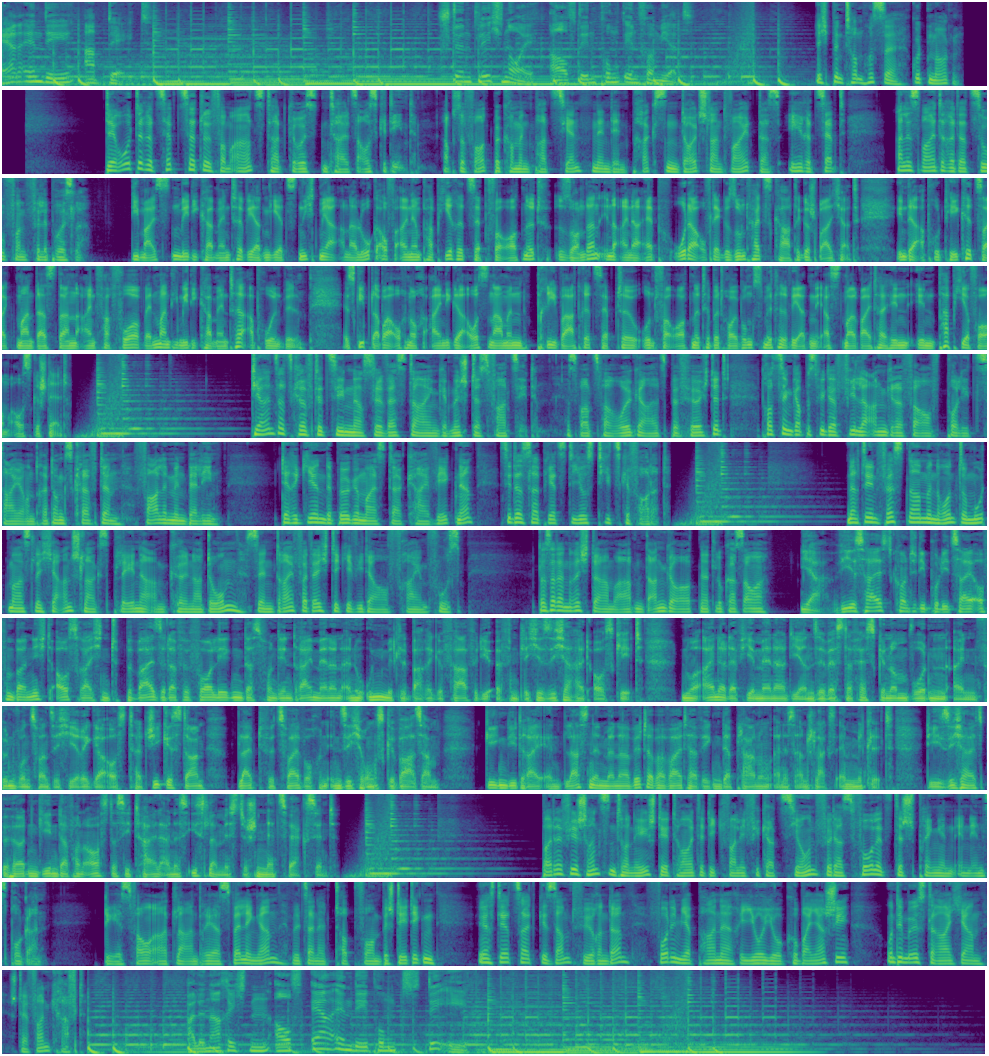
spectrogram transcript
RND Update. Stündlich neu. Auf den Punkt informiert. Ich bin Tom Husse. Guten Morgen. Der rote Rezeptzettel vom Arzt hat größtenteils ausgedient. Ab sofort bekommen Patienten in den Praxen deutschlandweit das E-Rezept. Alles weitere dazu von Philipp Rösler. Die meisten Medikamente werden jetzt nicht mehr analog auf einem Papierrezept verordnet, sondern in einer App oder auf der Gesundheitskarte gespeichert. In der Apotheke zeigt man das dann einfach vor, wenn man die Medikamente abholen will. Es gibt aber auch noch einige Ausnahmen. Privatrezepte und verordnete Betäubungsmittel werden erstmal weiterhin in Papierform ausgestellt. Die Einsatzkräfte ziehen nach Silvester ein gemischtes Fazit. Es war zwar ruhiger als befürchtet, trotzdem gab es wieder viele Angriffe auf Polizei und Rettungskräfte, vor allem in Berlin. Der regierende Bürgermeister Kai Wegner sieht deshalb jetzt die Justiz gefordert. Nach den Festnahmen rund um mutmaßliche Anschlagspläne am Kölner Dom sind drei Verdächtige wieder auf freiem Fuß. Das hat ein Richter am Abend angeordnet, Lukas Auer. Ja, wie es heißt, konnte die Polizei offenbar nicht ausreichend Beweise dafür vorlegen, dass von den drei Männern eine unmittelbare Gefahr für die öffentliche Sicherheit ausgeht. Nur einer der vier Männer, die an Silvester festgenommen wurden, ein 25-Jähriger aus Tadschikistan, bleibt für zwei Wochen in Sicherungsgewahrsam. Gegen die drei entlassenen Männer wird aber weiter wegen der Planung eines Anschlags ermittelt. Die Sicherheitsbehörden gehen davon aus, dass sie Teil eines islamistischen Netzwerks sind. Bei der Vierschanzentournee steht heute die Qualifikation für das vorletzte Springen in Innsbruck an. DSV-Adler Andreas Wellinger will seine Topform bestätigen. Er ist derzeit Gesamtführender vor dem Japaner Ryoyo Kobayashi und dem Österreicher Stefan Kraft. Alle Nachrichten auf rnd.de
